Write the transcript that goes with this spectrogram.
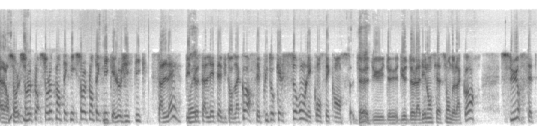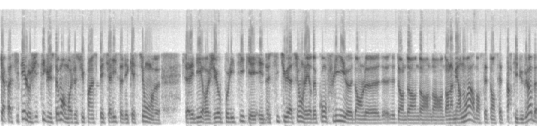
Alors, sur, sur, le plan, sur, le plan technique, sur le plan technique et logistique, ça l'est, puisque ça l'était du temps de l'accord. C'est plutôt quelles seront les conséquences de, du, de, de la dénonciation de l'accord sur cette capacité logistique justement. Moi, je suis pas un spécialiste des questions, euh, j'allais dire géopolitiques et, et, de situations, j'allais dire de conflits euh, dans le dans, dans, dans, dans, la mer Noire, dans cette dans cette partie du globe.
